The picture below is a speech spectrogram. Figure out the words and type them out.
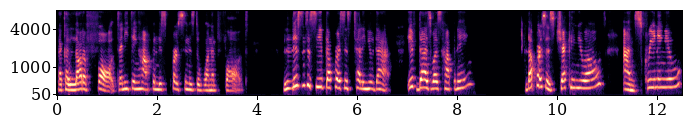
like a lot of fault. Anything happen, this person is the one at fault. Listen to see if that person is telling you that. If that's what's happening, that person is checking you out and screening you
